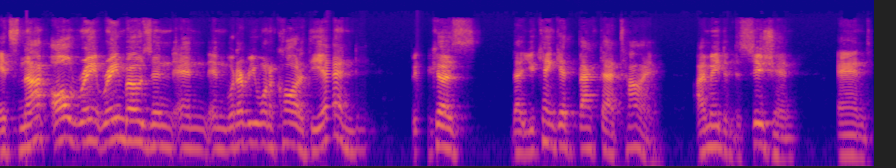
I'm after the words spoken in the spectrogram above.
it's not all rain, rainbows and, and, and whatever you want to call it at the end, because that you can't get back that time. I made a decision and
